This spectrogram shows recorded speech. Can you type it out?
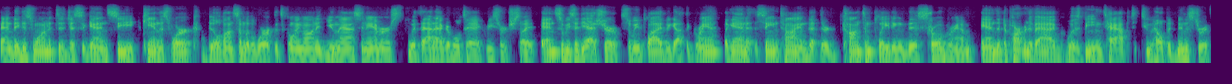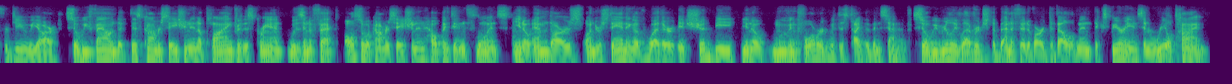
And they just wanted to just again see can this work, build on some of the work that's going on at UMass and Amherst with that agrivoltaic research site. And so we said, yeah, sure. So we applied, we got the grant again at the same time that they're contemplating this program. And the Department of Ag was being tapped to help administer it for DOER. So we found that this conversation in applying for this grant was in effect also a conversation in helping to influence, you know, MDAR's understanding of whether it should be, you know, moving forward with this type of incentive. So we really leveraged the benefit of our development experience in real time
